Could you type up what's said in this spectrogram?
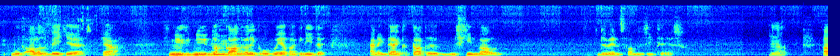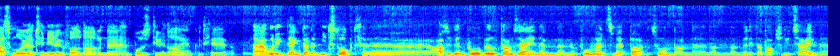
Ik moet alles een beetje, ja, nu, nu nog kan, wil ik er ook meer van genieten. En ik denk dat dat eh, misschien wel de winst van de ziekte is. Ja. Ah, het is mooi dat je in ieder geval daar een, eh, een positieve draai aan kunt geven. Nou goed, ik denk dat het niet stopt. Eh, als ik een voorbeeld kan zijn en, en voor mensen met Parkinson, dan, eh, dan, dan wil ik dat absoluut zijn. Eh,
